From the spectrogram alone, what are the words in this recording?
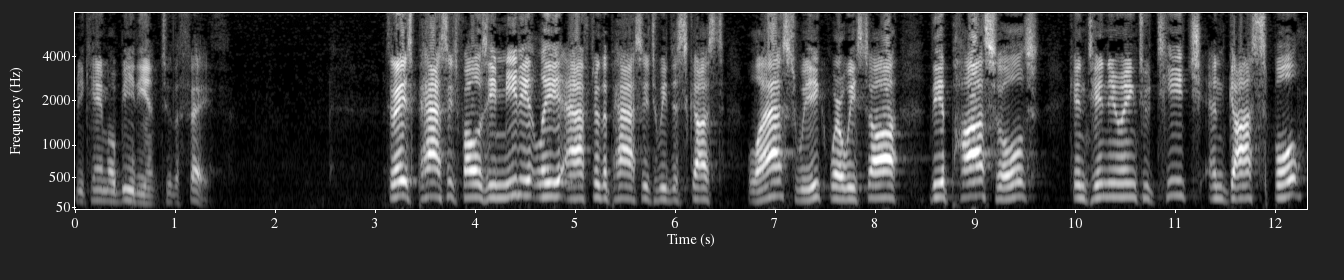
became obedient to the faith. Today's passage follows immediately after the passage we discussed last week, where we saw the apostles continuing to teach and gospel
